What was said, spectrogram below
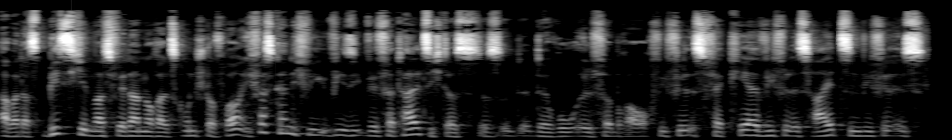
Aber das bisschen, was wir dann noch als Grundstoff brauchen, ich weiß gar nicht, wie, wie, wie verteilt sich das, das, der Rohölverbrauch? Wie viel ist Verkehr, wie viel ist Heizen, wie viel ist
